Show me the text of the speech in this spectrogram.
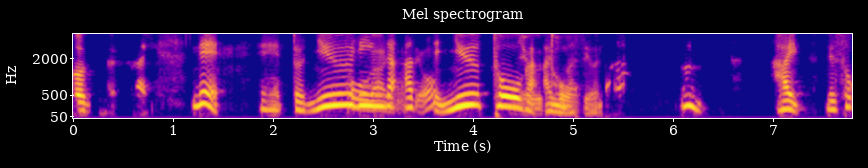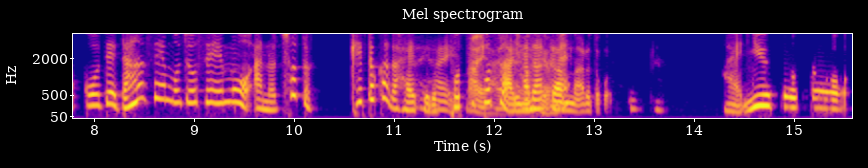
像中はい。で、えっと、乳輪があって、乳頭がありますよね。うん。はい。で、そこで男性も女性も、あの、ちょっと毛とかが生えてはいはいるポツポツありますよ肌感ね。のあるとこ。はい。乳頭と、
